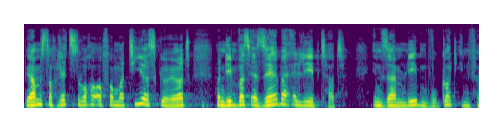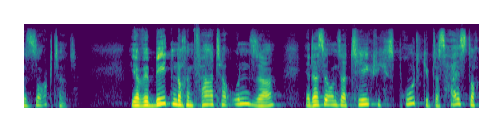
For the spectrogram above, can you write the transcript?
Wir haben es doch letzte Woche auch von Matthias gehört, von dem, was er selber erlebt hat in seinem Leben, wo Gott ihn versorgt hat. Ja, wir beten doch im Vater unser, ja, dass er unser tägliches Brot gibt. Das heißt doch,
